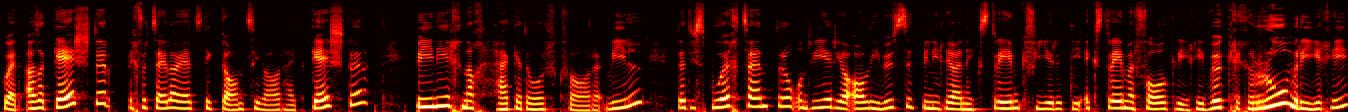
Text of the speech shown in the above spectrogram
Gut, also gestern, ich erzähle euch jetzt die ganze Wahrheit. Gestern bin ich nach Heggendorf gefahren, weil dort ist das Buchzentrum und wie ihr ja alle wisst, bin ich ja eine extrem gefeierte, extrem erfolgreiche, wirklich ruhmreiche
